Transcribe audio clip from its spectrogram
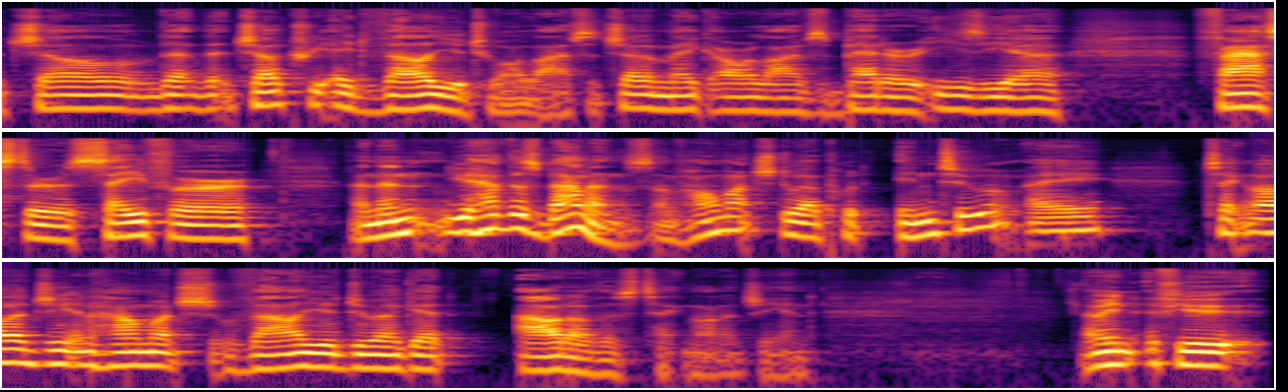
It shall it shall create value to our lives. It shall make our lives better, easier, faster, safer, and then you have this balance of how much do I put into a technology and how much value do I get out of this technology. And I mean, if you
